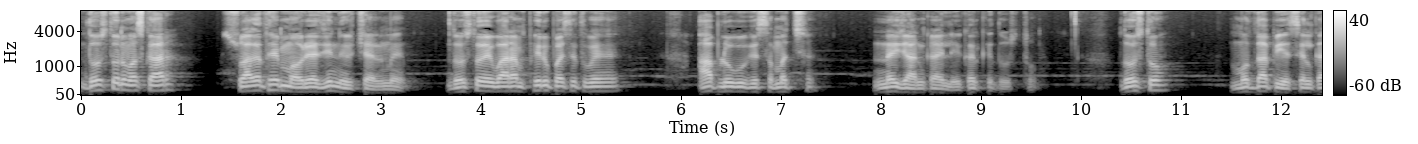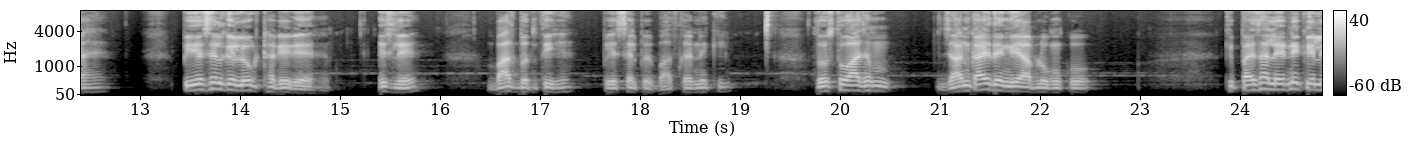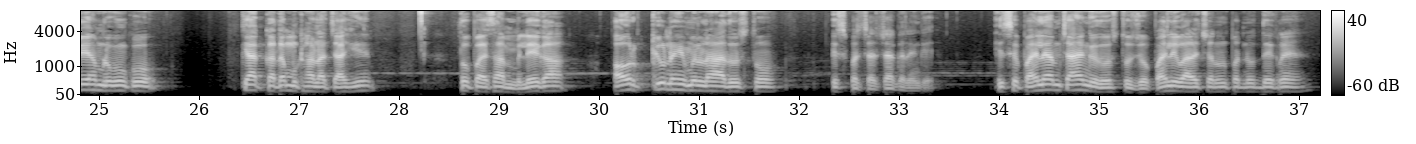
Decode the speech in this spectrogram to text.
दोस्तों, नमस्कार। स्वागत है मौर्य जी न्यूज़ चैनल में। दोस्तों, एक बार हम फिर उपस्थित हुए हैं आप लोगों के समक्ष नई जानकारी लेकर के दोस्तों। दोस्तों, मुद्दा पीएसएल का है। पीएसएल के लोग ठगे गए हैं, इसलिए बात बनती है पीएसएल पर बात करने की। दोस्तों, आज हम जानकारी देंगे आप लोगों को कि पैसा लेने के लिए हम लोगों को क्या कदम उठाना चाहिए। तो पैसा मिलेगा और क्यों नहीं मिल रहा दोस्तों? इस पर चर्चा करेंगे। इससे पहले हम चाहेंगे दोस्तों, जो पहली बार चैनल पर न्यूज़ देख रहे हैं,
